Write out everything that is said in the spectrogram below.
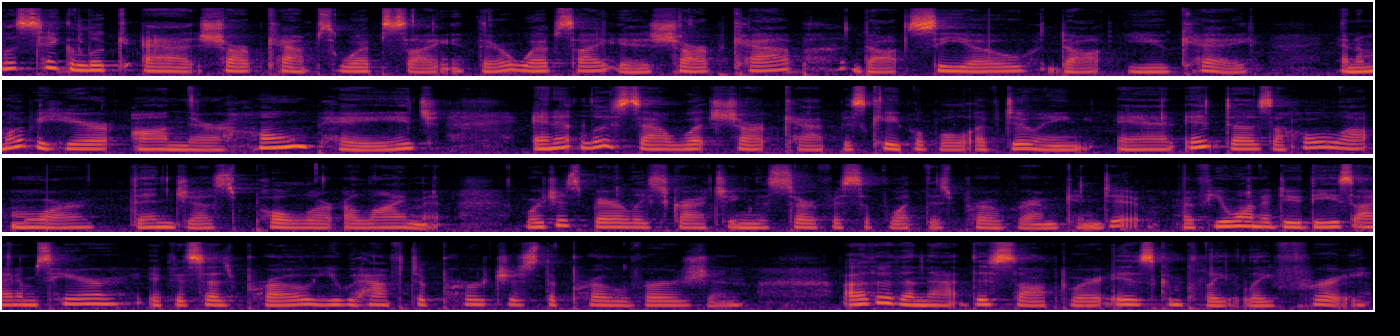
Let's take a look at SharpCap's website. Their website is sharpcap.co.uk. And I'm over here on their home page and it lists out what SharpCap is capable of doing and it does a whole lot more than just polar alignment. We're just barely scratching the surface of what this program can do. If you want to do these items here, if it says Pro, you have to purchase the Pro version. Other than that, this software is completely free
